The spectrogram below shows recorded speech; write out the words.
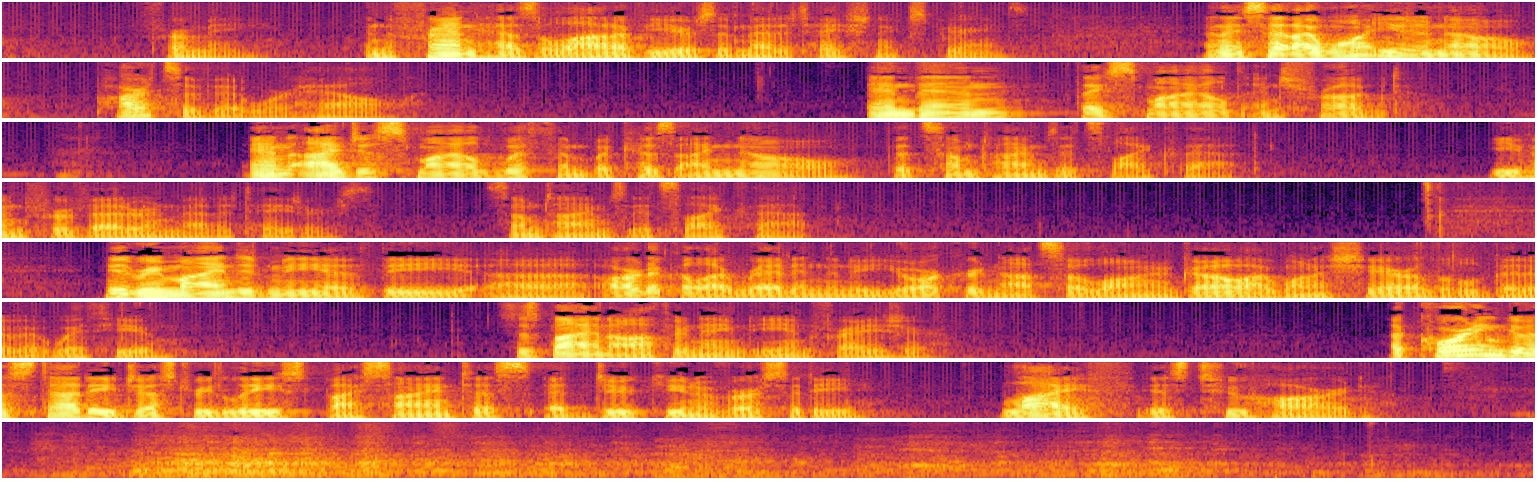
for me. And the friend has a lot of years of meditation experience. And they said, I want you to know parts of it were hell. And then they smiled and shrugged. And I just smiled with them because I know that sometimes it's like that, even for veteran meditators. Sometimes it's like that. It reminded me of the uh, article I read in the New Yorker not so long ago. I want to share a little bit of it with you. This is by an author named Ian Frazier. According to a study just released by scientists at Duke University, life is too hard.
